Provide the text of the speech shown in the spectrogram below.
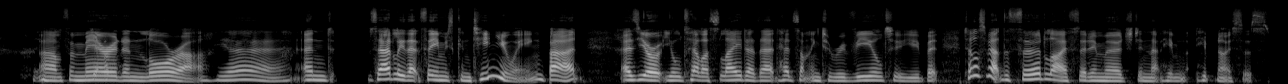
um, for Merritt yeah. and Laura. Yeah, and sadly that theme is continuing, but as you will tell us later, that had something to reveal to you. But tell us about the third life that emerged in that hypnosis.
